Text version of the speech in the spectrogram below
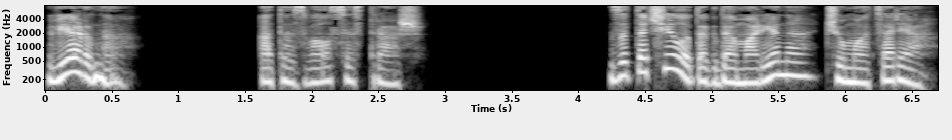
«Верно», — отозвался страж. Заточила тогда Марена чума царя,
